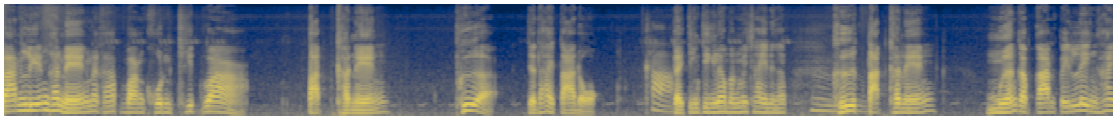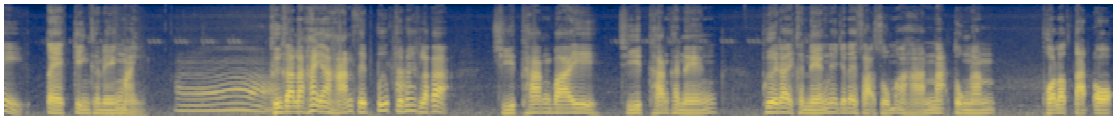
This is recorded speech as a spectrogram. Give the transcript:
การเลี้ยงแขนงนะครับ บางคนคิดว่าตัดแขนงเพื่อจะได้ตาดอกค่ะ แต่จริง ๆ แล้วมันไม่ใช่นะครับมคือตัดแขนงเหมือนกับการไปเร่งให้แตกกิ่งแขนงใหม่อ๋อคือการเราให้อาหารเสร็จปุ๊บค่ะใช่ไหมแล้วก็ฉีดทางใบ ฉีดทางแขนง เพื่อได้แขนงเนี่ยจะได้สะสมอาหารณตรงนั้น พอเราตัดออก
